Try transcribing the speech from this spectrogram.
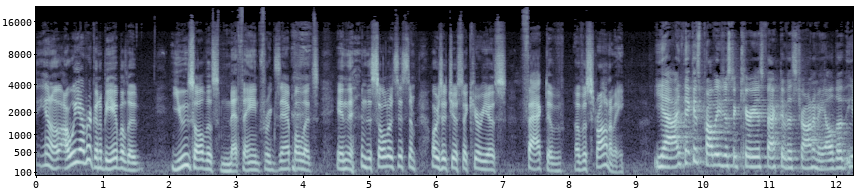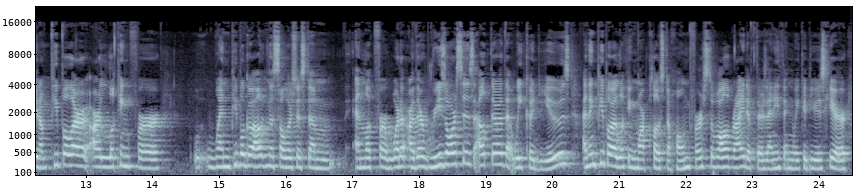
you know, are we ever going to be able to use all this methane, for example, that's in the in the solar system, or is it just a curious fact of, of astronomy? Yeah, I think it's probably just a curious fact of astronomy. Although you know, people are are looking for when people go out in the solar system and look for what are there resources out there that we could use i think people are looking more close to home first of all right if there's anything we could use here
